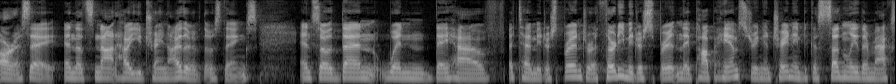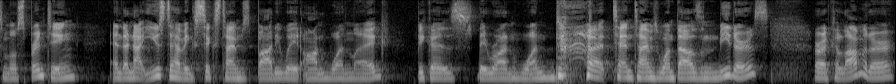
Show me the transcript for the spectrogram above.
RSA. And that's not how you train either of those things. And so then when they have a 10 meter sprint or a 30 meter sprint and they pop a hamstring in training because suddenly they're maximal sprinting and they're not used to having six times body weight on one leg because they run one 10 times 1000 meters or a kilometer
